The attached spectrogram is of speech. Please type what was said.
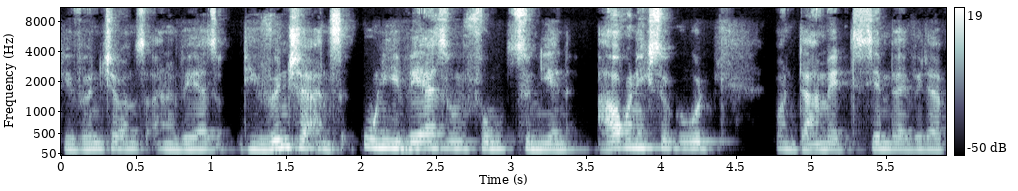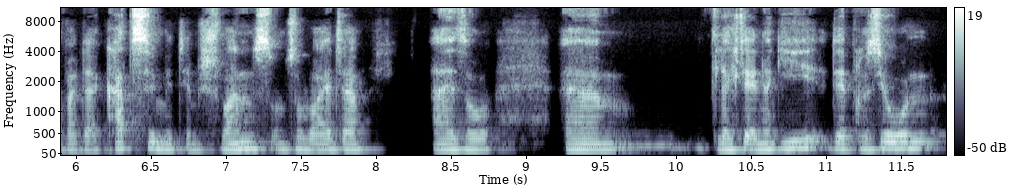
Die Wünsche, uns die Wünsche ans Universum funktionieren auch nicht so gut. Und damit sind wir wieder bei der Katze mit dem Schwanz und so weiter. Also ähm, schlechte Energie, Depression,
